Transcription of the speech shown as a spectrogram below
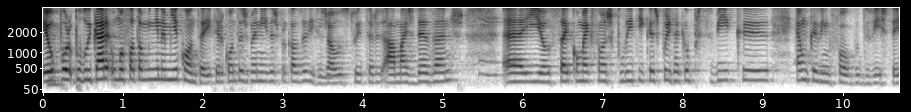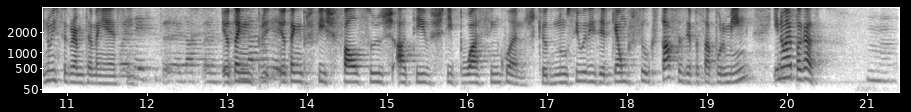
Eu por, publicar uma foto minha na minha conta e ter contas banidas por causa disso. Já uso Twitter há mais de 10 anos uh, e eu sei como é que são as políticas, por isso é que eu percebi que é um bocadinho fogo de vista. E no Instagram também é assim. É isso que dá, eu, tenho, eu tenho perfis falsos ativos tipo há 5 anos, que eu denuncio a dizer que é um perfil que se está a fazer passar por mim e não é pagado. Uhum.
